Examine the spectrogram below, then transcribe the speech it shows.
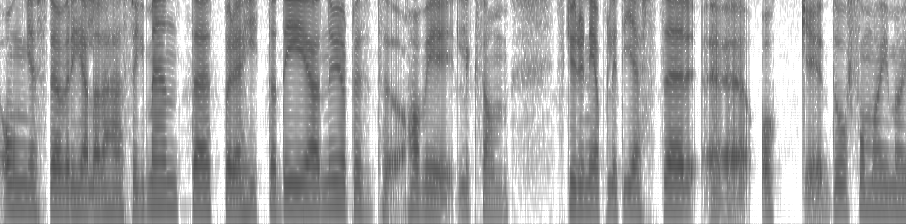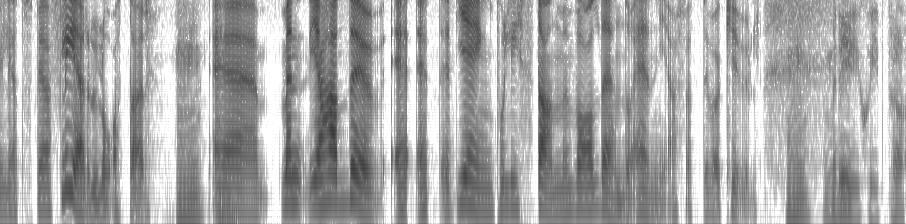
ångest över hela det här segmentet, börja hitta det. Nu helt plötsligt har vi liksom skurit ner på lite gäster eh, och då får man ju möjlighet att spela fler låtar. Mm. Mm. Eh, men jag hade ett, ett, ett gäng på listan men valde ändå Enya för att det var kul. Mm. Men det är ju skitbra.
